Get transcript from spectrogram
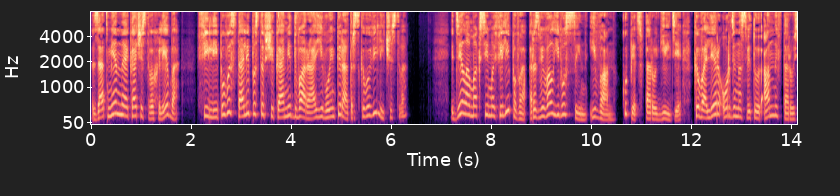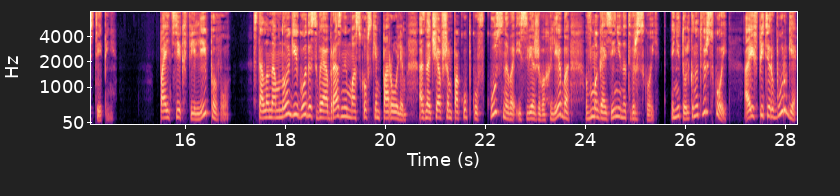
За отменное качество хлеба Филипповы стали поставщиками двора его императорского величества. Дело Максима Филиппова развивал его сын Иван, купец второй гильдии, кавалер ордена Святой Анны второй степени. Пойти к Филиппову стало на многие годы своеобразным московским паролем, означавшим покупку вкусного и свежего хлеба в магазине на Тверской. И не только на Тверской – а и в Петербурге,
